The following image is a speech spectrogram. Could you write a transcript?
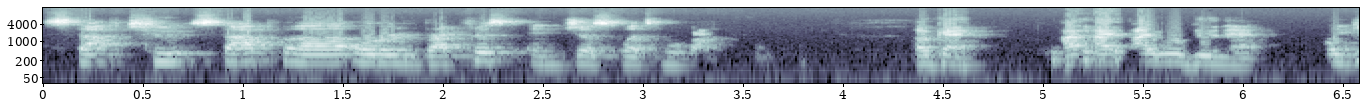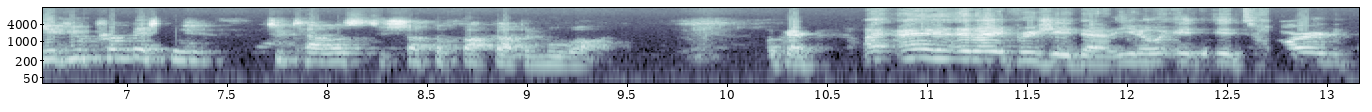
"Stop! Shoot! Stop uh, ordering breakfast, and just let's move on." Okay, I, I, I will do that. I give you permission to tell us to shut the fuck up and move on. Okay, I, I and I appreciate that. You know, it, it's hard.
